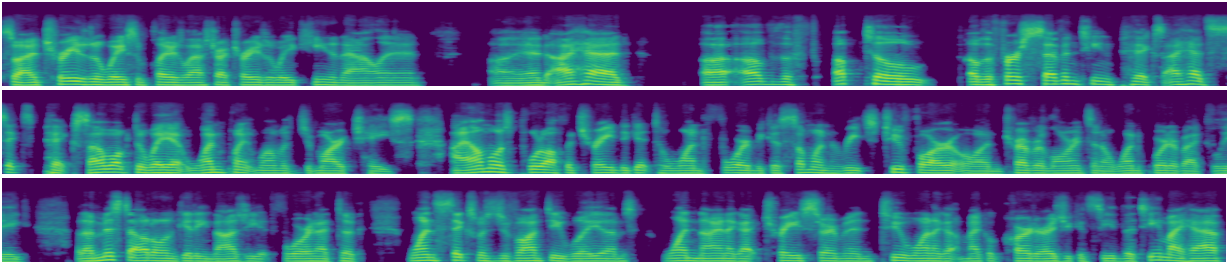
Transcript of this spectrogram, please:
So i traded away some players last year. I traded away keenan allen uh, and i had uh, of the up till of the first 17 picks, I had six picks. I walked away at 1.1 with Ja'Marr Chase. I almost pulled off a trade to get to 1 4 because someone reached too far on Trevor Lawrence in a one quarterback league. But I missed out on getting Najee at 4, and I took 1 6 was Javonte Williams. 1 9, I got Trey Sermon. 2 1, I got Michael Carter. As you can see, the team I have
